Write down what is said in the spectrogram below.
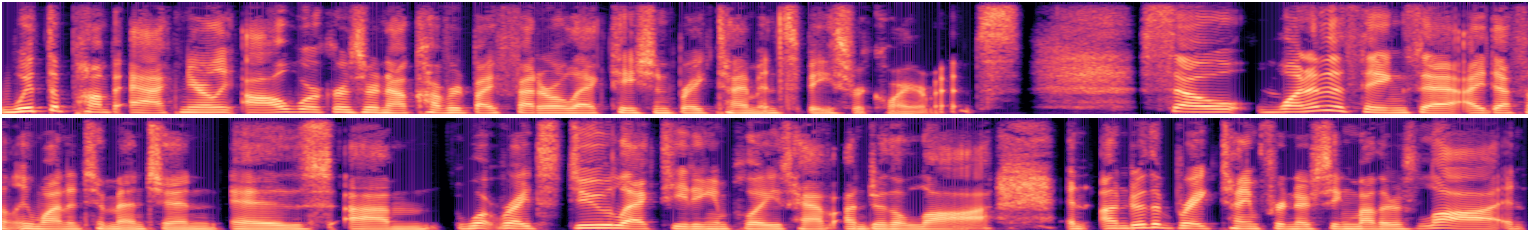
with the Pump Act, nearly all workers are now covered by federal lactation break time and space requirements. So, one of the things that I definitely wanted to mention is um, what rights do lactating employees have under the law? And under the break time for nursing mothers law, and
